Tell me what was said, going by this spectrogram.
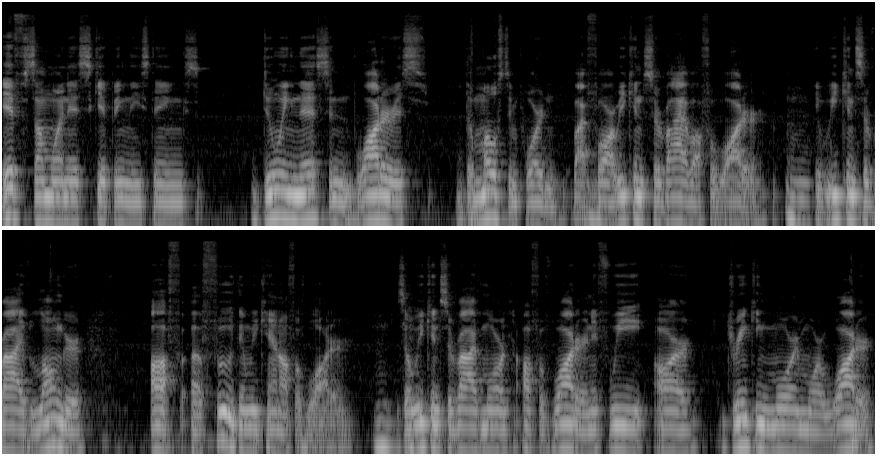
if someone is skipping these things, doing this and water is the most important by mm-hmm. far. We can survive off of water. Mm-hmm. We can survive longer off of food than we can off of water. Mm-hmm. So we can survive more off of water. And if we are drinking more and more water,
